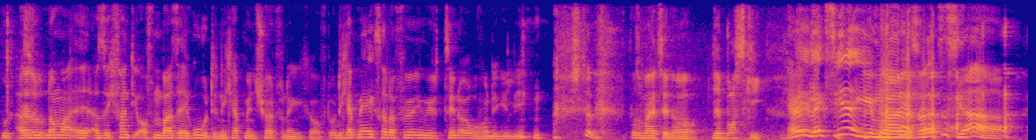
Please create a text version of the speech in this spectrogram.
Gut, also, Also- nochmal, äh, also ich fand die offenbar sehr gut, denn ich habe mir ein Shirt von denen gekauft. Und ich habe mir extra dafür irgendwie 10 Euro von denen geliehen. Stimmt. Wo sind meine 10 Euro? Lebowski. Ich habe die längst wiedergegeben, Mann, das war letztes Jahr.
